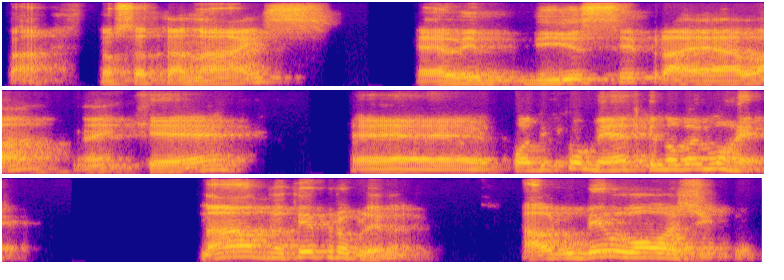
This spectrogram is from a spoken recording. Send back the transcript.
Tá? Então, Satanás, ele disse para ela né, que é, pode comer que não vai morrer. Não, não tem problema. Algo bem lógico.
